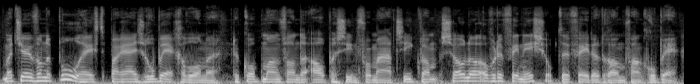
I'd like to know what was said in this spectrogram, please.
Mathieu van der Poel heeft Parijs-Roubaix gewonnen. De kopman van de Alpecin-formatie kwam solo over de finish op de velodroom van Roubaix.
